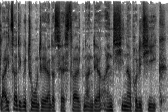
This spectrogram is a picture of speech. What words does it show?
Gleichzeitig betonte er das Festhalten an der Ein-China-Politik.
